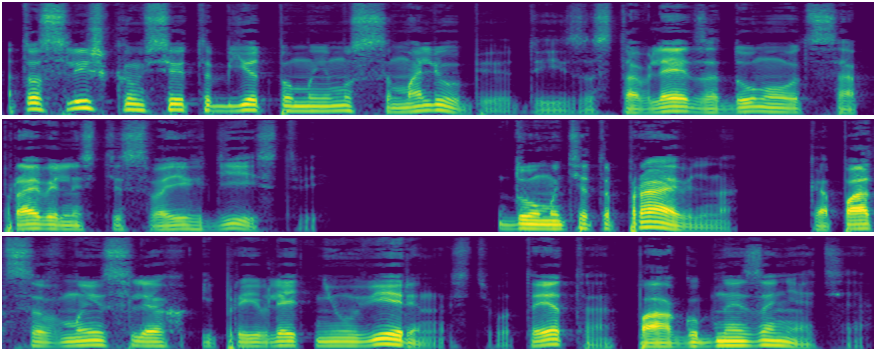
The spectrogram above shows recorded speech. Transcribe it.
А то слишком все это бьет по моему самолюбию, да и заставляет задумываться о правильности своих действий. Думать это правильно, копаться в мыслях и проявлять неуверенность – вот это пагубное занятие.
